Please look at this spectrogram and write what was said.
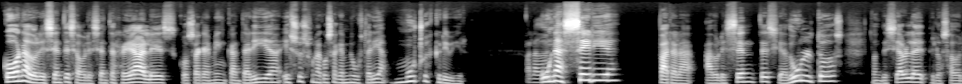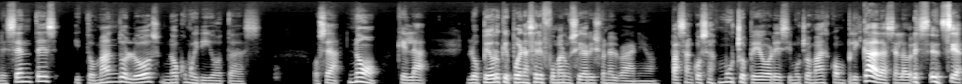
Con adolescentes, adolescentes reales, cosa que a mí me encantaría. Eso es una cosa que a mí me gustaría mucho escribir Para una serie para adolescentes y adultos donde se habla de los adolescentes y tomándolos no como idiotas. O sea, no que la, lo peor que pueden hacer es fumar un cigarrillo en el baño. Pasan cosas mucho peores y mucho más complicadas en la adolescencia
